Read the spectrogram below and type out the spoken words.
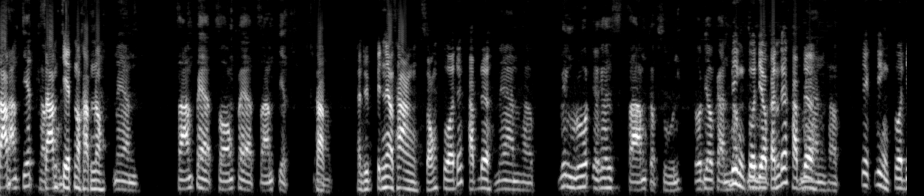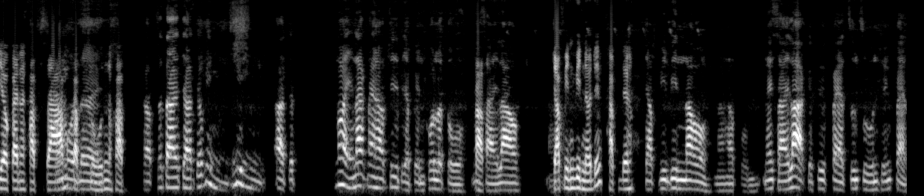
สามสามเจ็ดครับสามเจ็ดนาะครับเนาะแมนสามแปดสองแปดสามเจ็ดครับ อันนี้เป็นแนวทางสองตัวเด้อครับ เด้อแมนครับ วิ่งรูทก็คือสามกับศูนย์ตัวเดียวกันครับวิ่งตัวเดียวกันเด้อครับ เด้อแมนครับเรียกวิ่งตัวเดียวกันนะครับสามทั้งหมดกับเลย ศูนย์นะครับ ครับสไตล์จากจะวิ่งวิ่งอาจจะน้อยนักนะครับ ที่จะเป็นคนละตัวในสายลาวจับวินวินเอาเด้อครับ เด้อจับวินวินเรานะครับ ผม ในสายลากก็คือแปดศูนย์ศูนย์ถึงแปด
